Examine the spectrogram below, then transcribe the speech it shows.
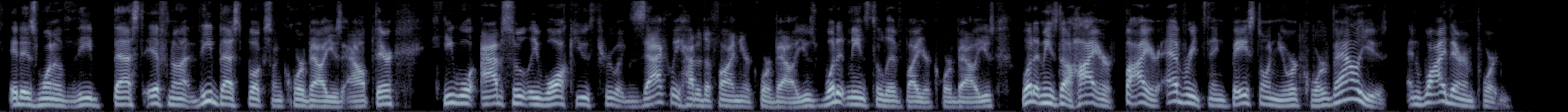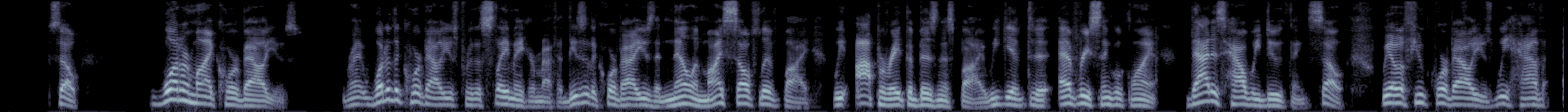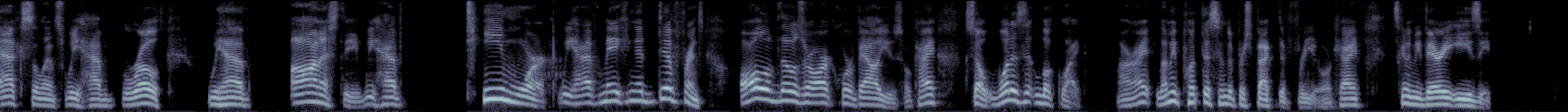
It is one of the best, if not the best books on core values out there. He will absolutely walk you through exactly how to define your core values, what it means to live by your core values, what it means to hire, fire, everything based on your core values and why they're important. So, what are my core values? Right? What are the core values for the Slaymaker method? These are the core values that Nell and myself live by. We operate the business by. We give to every single client. That is how we do things. So we have a few core values. We have excellence. We have growth. We have honesty. We have teamwork. We have making a difference. All of those are our core values. Okay. So what does it look like? All right. Let me put this into perspective for you. Okay. It's going to be very easy.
